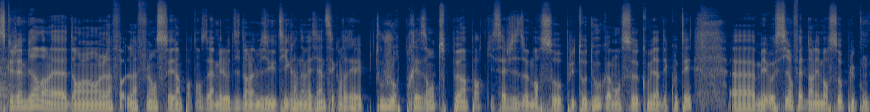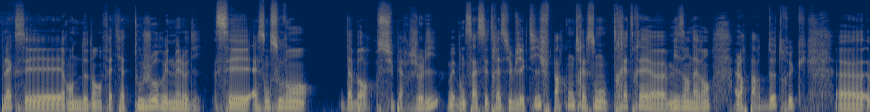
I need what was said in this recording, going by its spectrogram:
Ce que j'aime bien dans la- dans l'influence et l'importance de la mélodie dans la musique de Tigran Amazian, c'est qu'en fait, elle est toujours présente, peu importe qu'il s'agisse de morceaux plutôt doux, comme ceux qu'on vient d'écouter, euh, mais aussi en fait dans les morceaux plus complexes et rentre dedans. En fait, il y a toujours une mélodie. C'est, elles sont souvent d'abord super jolies, mais bon, ça c'est très subjectif. Par contre, elles sont très très euh, mises en avant. Alors par deux trucs. Euh,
